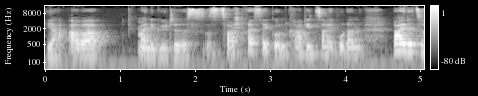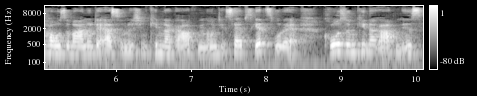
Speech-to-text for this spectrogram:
ja, aber meine Güte, es ist zwar stressig und gerade die Zeit, wo dann beide zu Hause waren und der erste nicht im Kindergarten und selbst jetzt, wo der Große im Kindergarten ist,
